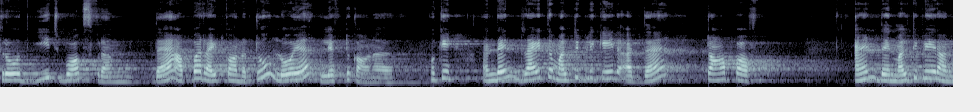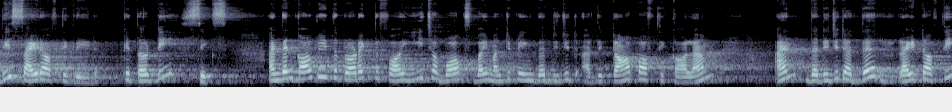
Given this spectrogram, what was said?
through each box from the upper right corner to lower left corner. Okay. And then write the multiplicand at the top of and then multiply on the side of the grid. Okay. 36 and then calculate the product for each of box by multiplying the digit at the top of the column and the digit at the right of the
